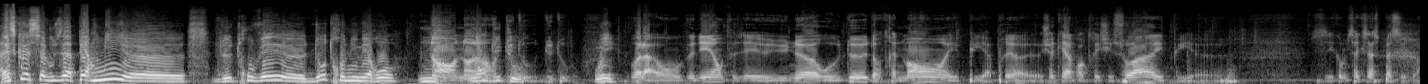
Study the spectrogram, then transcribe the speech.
Est-ce que ça vous a permis euh, de trouver euh, d'autres numéros? Non, non, non, du, du tout. tout, du tout. Oui. Voilà, on venait, on faisait une heure ou deux d'entraînement, et puis après, euh, chacun rentrait chez soi, et puis euh, c'est comme ça que ça se passait. Quoi.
